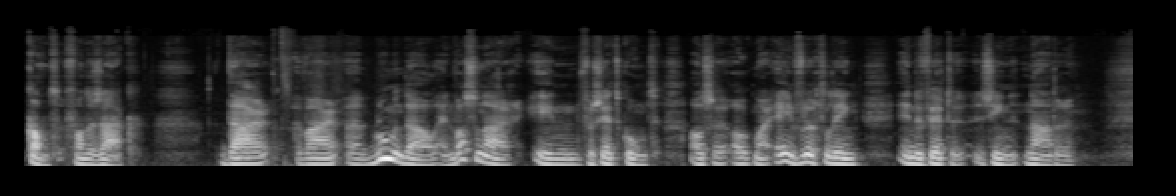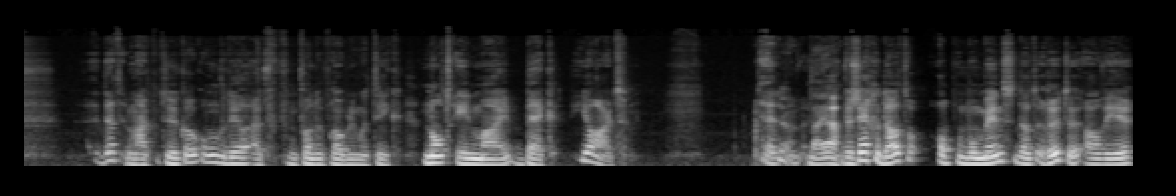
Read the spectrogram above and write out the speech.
kant van de zaak. Daar waar Bloemendaal en Wassenaar in verzet komt, als ze ook maar één vluchteling in de verte zien naderen. Dat maakt natuurlijk ook onderdeel uit van de problematiek. Not in my backyard. Ja, nou ja. We zeggen dat op het moment dat Rutte alweer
